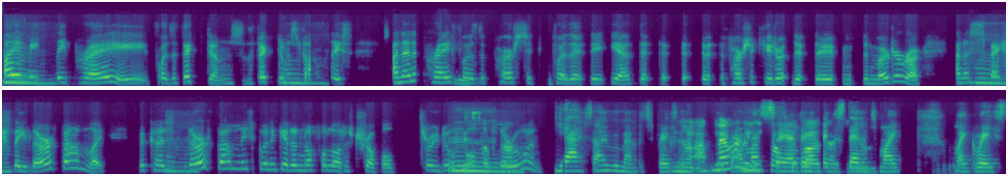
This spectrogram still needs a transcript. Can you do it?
I Mm, immediately pray for the victims, the victims' Mm. families, and then I pray for the perse for the, the yeah the the, the, the persecutor, the, the the murderer, and Mm. especially their family, because Mm. their family's going to get an awful lot of trouble through no fault of their Mm. own. Yes, I remember to pray for No, the I've family, never but I really must say I don't about that, extend no. my my grace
